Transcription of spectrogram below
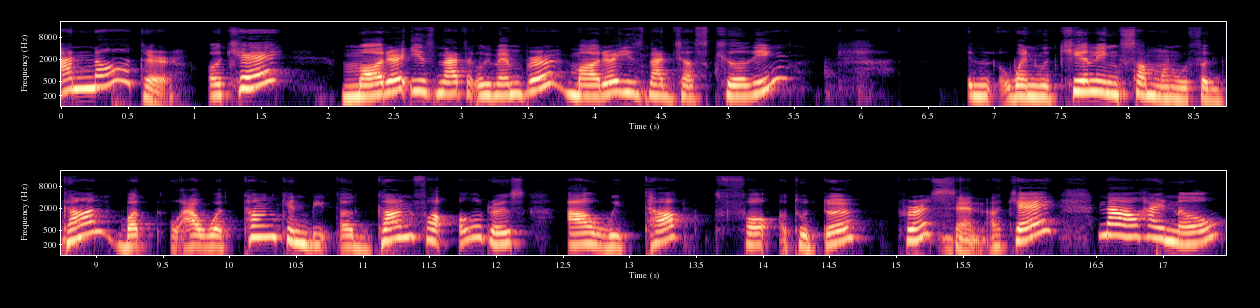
another. Okay? Mother is not, remember, mother is not just killing. When we're killing someone with a gun, but our tongue can be a gun for others, how we talk for to the person. Okay? Now I know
